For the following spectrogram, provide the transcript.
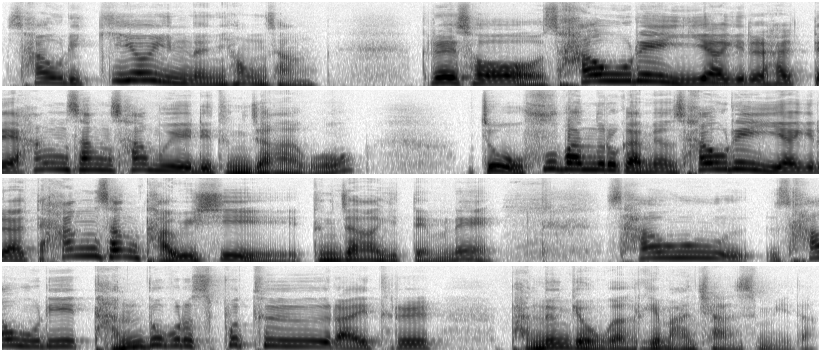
사울이 끼어 있는 형상. 그래서 사울의 이야기를 할 때 항상 사무엘이 등장하고 또 후반으로 가면 사울의 이야기를 할 때 항상 다윗이 등장하기 때문에 사울, 사울이 단독으로 스포트라이트를 받는 경우가 그렇게 많지 않습니다.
